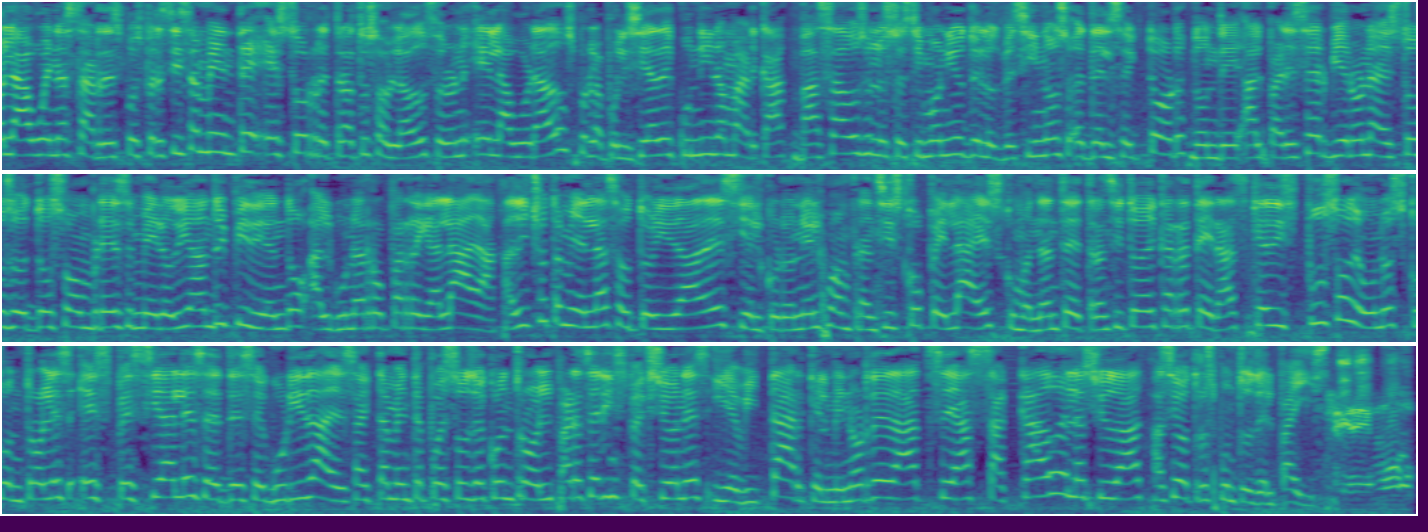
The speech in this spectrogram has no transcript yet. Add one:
Hola, buenas tardes. Pues precisamente estos retratos hablados fueron elaborados por la policía de Cundinamarca, basados en los testimonios de los vecinos del sector, donde al parecer vieron a estos dos hombres merodeando y pidiendo alguna ropa regalada. Ha dicho también las autoridades y el coronel Juan Francisco Peláez, comandante de tránsito de carreteras, que dispuso de unos controles especiales de seguridad, exactamente puestos de control, para hacer inspecciones y evitar que el menor de edad sea sacado de la ciudad hacia otros puntos del país. Tenemos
